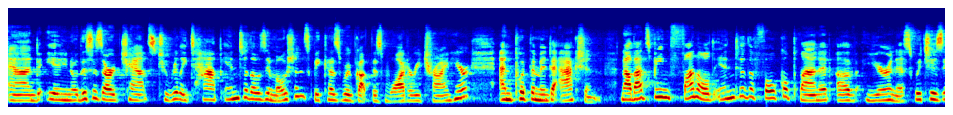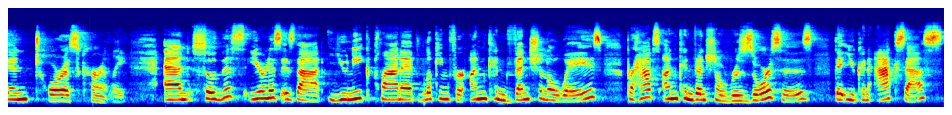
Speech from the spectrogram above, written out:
And, you know, this is our chance to really tap into those emotions because we've got this watery trine here and put them into action. Now that's being funneled into the focal planet of Uranus, which is in Taurus currently. And so this Uranus is that unique planet looking for unconventional ways, perhaps unconventional resources that you can access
